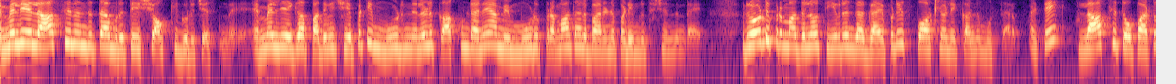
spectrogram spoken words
ఎమ్మెల్యేల ఆస్తినందిత మృతి షాక్కి గురి చేసింది. ఎమ్మెల్యేగా పదవి చేపట్టి మూడు నెలలు కాకుండానే ఆమె మూడు ప్రమాదాల బారిన పడి మృతి చెందింది. రోడ్డు ప్రమాదంలో తీవ్రంగా గాయపడి స్పాట్లోనే కన్ను మూశారు. అయితే లాస్యతో పాటు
